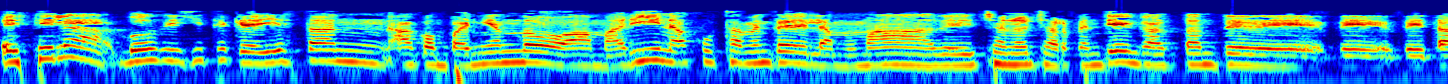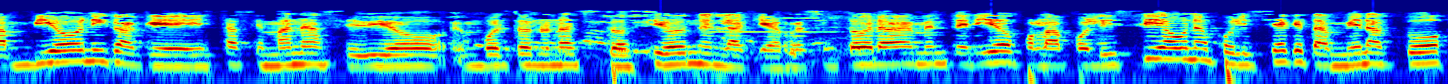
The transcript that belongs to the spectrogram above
Estela, vos dijiste que ahí están acompañando a Marina, justamente la mamá de Chano Charpentier, cantante de, de, Tambiónica, que esta semana se vio envuelto en una situación en la que resultó gravemente herido por la policía, una policía que también actuó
